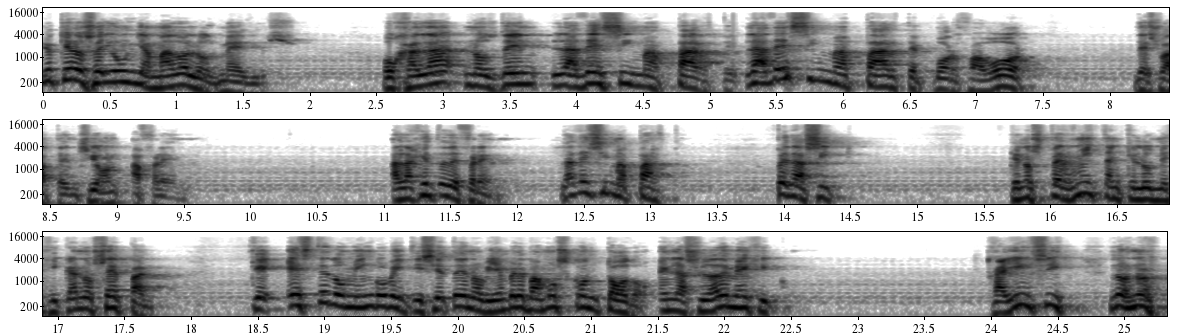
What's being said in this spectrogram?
Yo quiero hacer un llamado a los medios. Ojalá nos den la décima parte, la décima parte, por favor, de su atención a Frena. A la gente de Frena, la décima parte, pedacito, que nos permitan que los mexicanos sepan que este domingo 27 de noviembre vamos con todo en la Ciudad de México. Ahí sí, no, no,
